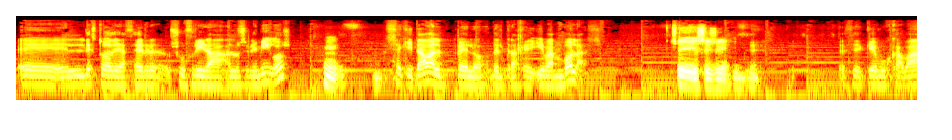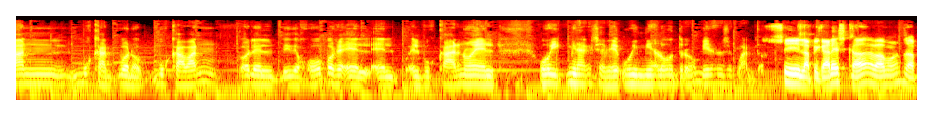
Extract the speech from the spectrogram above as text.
eh, el de esto de hacer sufrir a, a los enemigos, Hmm. se quitaba el pelo del traje, iban bolas. Sí, sí, sí. Es decir, que buscaban, buscan, bueno, buscaban con el videojuego, pues el, el, el buscar, no el, uy, mira que se ve, uy, mira lo otro, mira no sé cuánto. Sí, la picaresca, vamos, la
